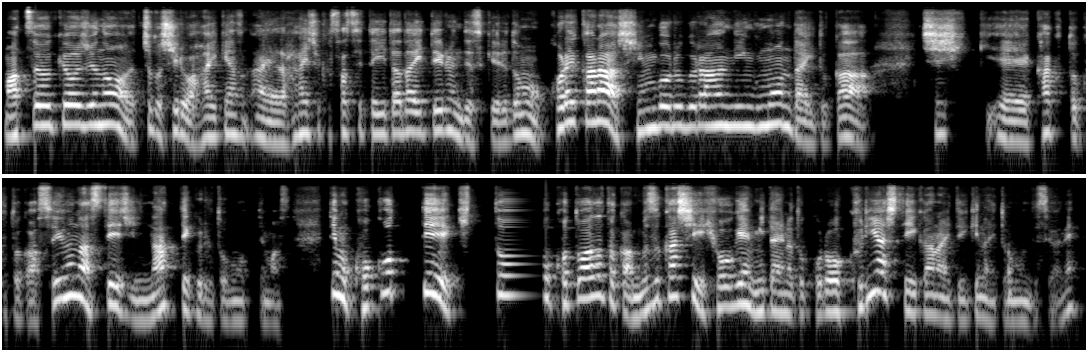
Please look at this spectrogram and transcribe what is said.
松尾教授のちょっと資料を拝見、拝借させていただいているんですけれども、これからシンボルグラウンディング問題とか、知識、えー、獲得とか、そういうようなステージになってくると思ってます。でも、ここってきっとことわざとか難しい表現みたいなところをクリアしていかないといけないと思うんですよね。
